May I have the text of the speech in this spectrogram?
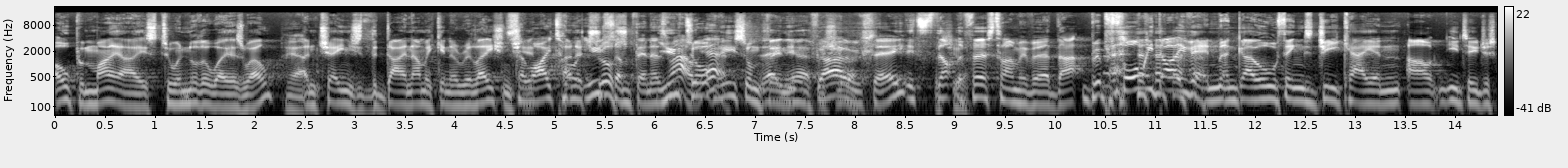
opened my eyes to another way as well, Yeah. and changed the dynamic in a relationship. So I and taught a you trust. something as you well. taught yeah. me There something, you yeah, for go, sure. See, It's not sure. the first time we've heard that. But before we dive in and go all things GK and I'll, you two just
